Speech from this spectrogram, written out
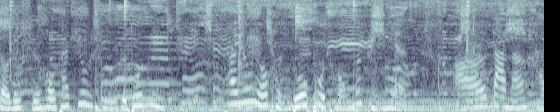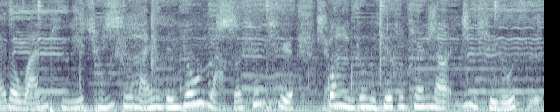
有的时候他就是一个多面体，他拥有很多不同的层面。而大男孩的顽皮，成熟男人的优雅和绅士，光影中的薛之谦呢，亦是如此。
